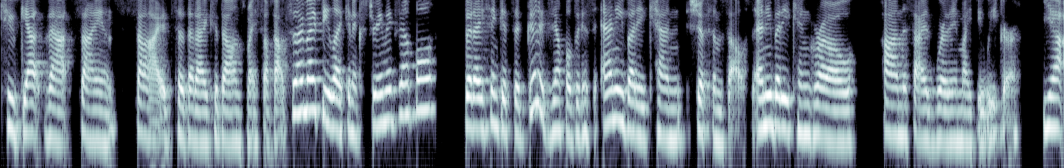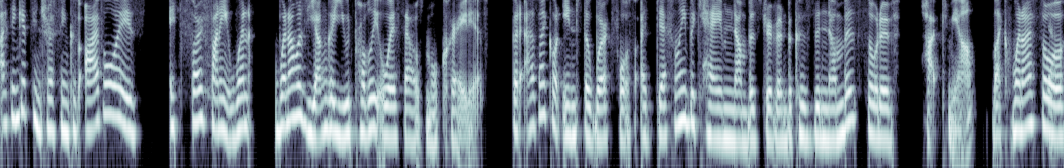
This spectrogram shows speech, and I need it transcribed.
to get that science side so that I could balance myself out. So I might be like an extreme example, but I think it's a good example because anybody can shift themselves. Anybody can grow on the side where they might be weaker. Yeah, I think it's interesting because I've always it's so funny when when I was younger you would probably always say I was more creative. But as I got into the workforce, I definitely became numbers driven because the numbers sort of hyped me up. Like when I saw, Yeah.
